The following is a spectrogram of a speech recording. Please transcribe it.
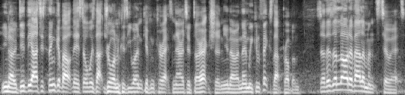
You know, did the artist think about this, or was that drawn because you weren't given correct narrative direction? You know, and then we can fix that problem. So there's a lot of elements to it.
